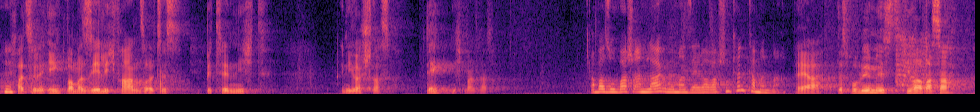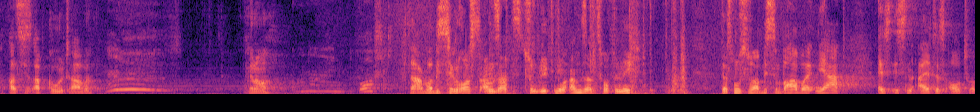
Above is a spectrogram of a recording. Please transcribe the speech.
Falls du den irgendwann mal selig fahren solltest, bitte nicht in die Waschstraße. Denk nicht mal dran. Aber so Waschanlage, wo man selber waschen kann, kann man machen. Ja, das Problem ist, hier war Wasser, als ich es abgeholt habe. Genau. Oh nein, Wurst. Da haben wir ein bisschen Rostansatz, zum Glück nur Ansatz hoffentlich. Das mussten wir ein bisschen bearbeiten. Ja, es ist ein altes Auto.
